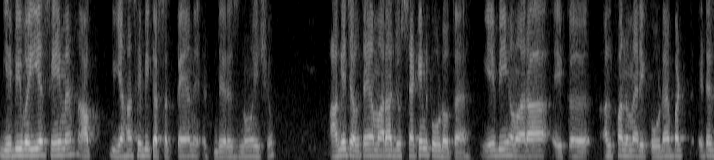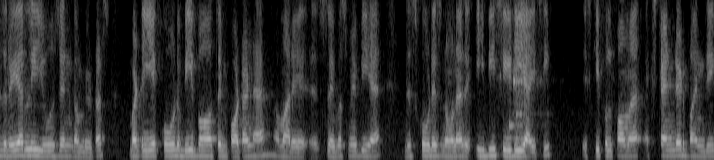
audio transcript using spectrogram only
ये भी वही है सेम है। आप यहाँ से भी कर सकते हैं देर इज़ नो इश्यू आगे चलते हैं, हमारा जो सेकंड कोड होता है, ये भी हमारा एक अल्फ़ा नुमेरिक कोड है but it is rarely use in computers but ये कोड भी बहुत इंपॉर्टेंट है, हमारे सिलेबस में भी है। This code is known as E B C D I C इसकी फुल फॉर्म है extended binary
